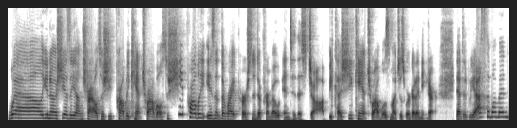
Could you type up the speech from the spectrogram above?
well, you know, she has a young child, so she probably can't travel. So she probably isn't the right person to promote into this job because she can't travel as much as we're going to need her. Now, did we ask the woman?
